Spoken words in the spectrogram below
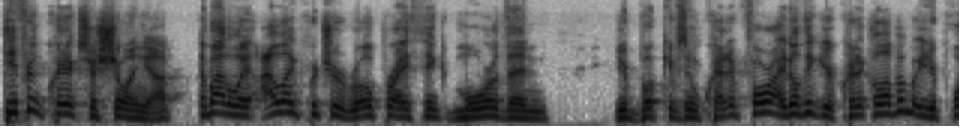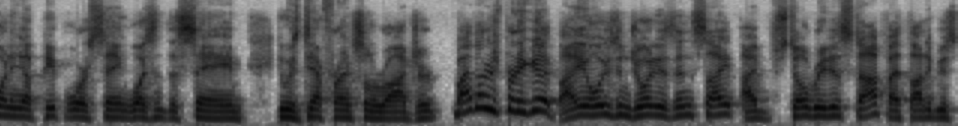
Different critics are showing up. And by the way, I like Richard Roeper, I think, more than your book gives him credit for. I don't think you're critical of him, but you're pointing out people were saying wasn't the same. He was deferential to Roger. I thought he was pretty good. I always enjoyed his insight. I still read his stuff. I thought he was,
